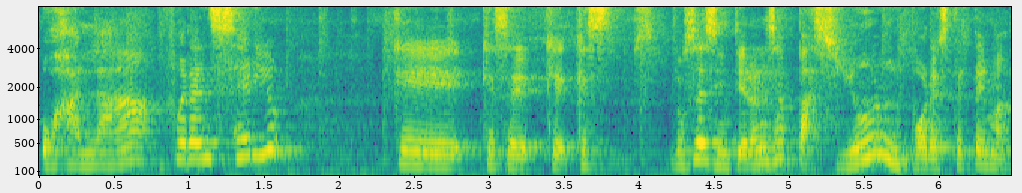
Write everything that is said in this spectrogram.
ojalá fuera en serio que, se, que, no se sintieran esa pasión por este tema.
